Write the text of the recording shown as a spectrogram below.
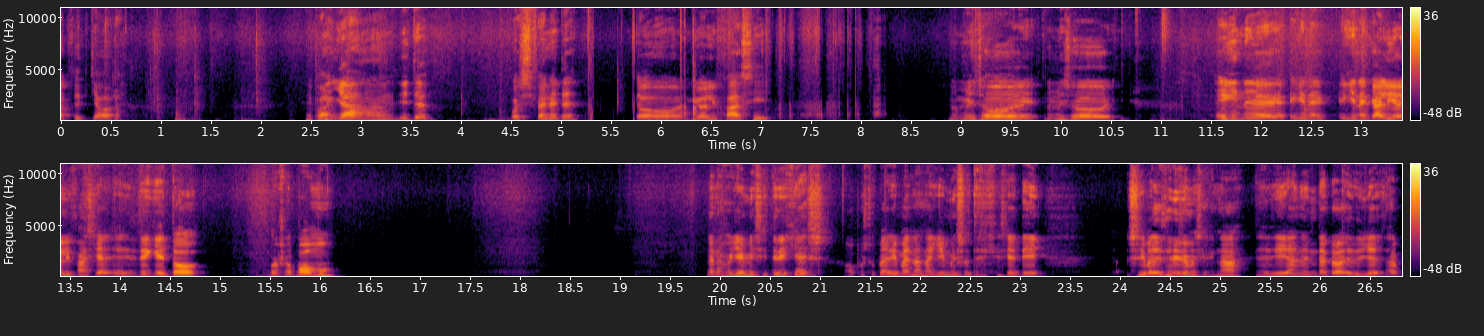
Α, τέτοια ώρα. Λοιπόν, για δείτε πώς σας φαίνεται το, η όλη φάση. Νομίζω, νομίζω έγινε, έγινε, έγινε καλή όλη η φάση. Ε, δείτε και το πρόσωπό μου. Δεν έχω γεμίσει τρίχες, όπως το περίμενα, να γεμίσω τρίχες, γιατί Σου είπα, δεν στηρίζομαι συχνά. Δηλαδή, αν δεν ήταν τώρα η δουλειά, θα,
